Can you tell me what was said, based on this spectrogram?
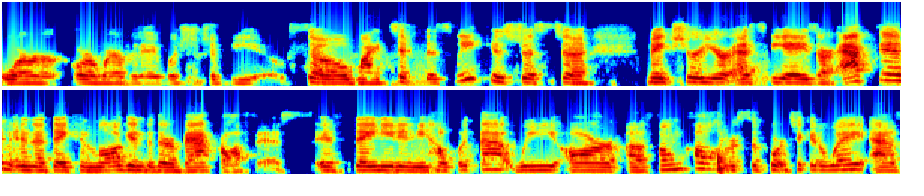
or or wherever they wish to view. So my tip this week is just to make sure your SBAs are active and that they can log into their back office. If they need any help with that, we are a phone call or support ticket away as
